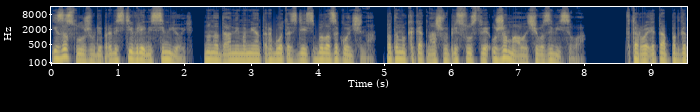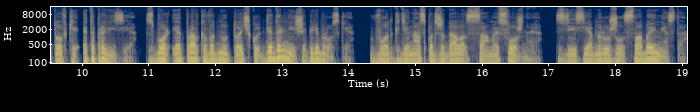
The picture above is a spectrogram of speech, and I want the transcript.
и заслуживали провести время с семьей. Но на данный момент работа здесь была закончена, потому как от нашего присутствия уже мало чего зависело. Второй этап подготовки – это провизия, сбор и отправка в одну точку для дальнейшей переброски. Вот где нас поджидало самое сложное. Здесь я обнаружил слабое место,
